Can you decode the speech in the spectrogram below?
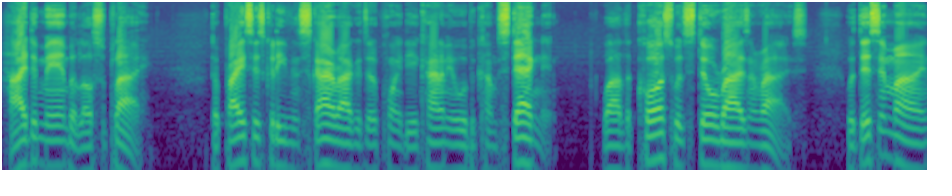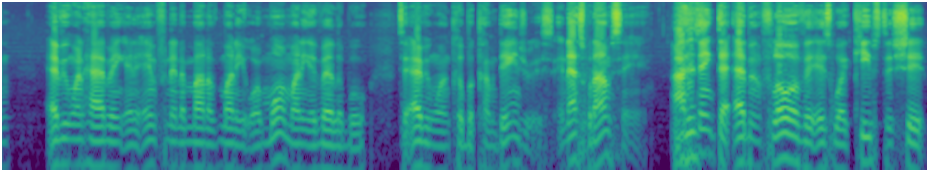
high demand but low supply. The prices could even skyrocket to the point the economy would become stagnant, while the cost would still rise and rise. With this in mind, everyone having an infinite amount of money or more money available to everyone could become dangerous. And that's what I'm saying. I This- think the ebb and flow of it is what keeps the shit.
